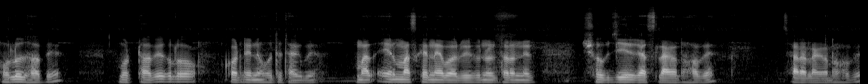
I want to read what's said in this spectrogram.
হলুদ হবে, ভুট্টা হবে, এগুলো কন্টিনিউ হতে থাকবে। এর মাঝখানে আবার বিভিন্ন ধরনের সবজির গাছ লাগানো হবে, চারা লাগানো হবে।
